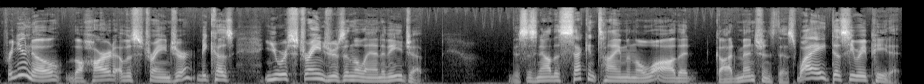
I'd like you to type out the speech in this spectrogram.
for you know the heart of a stranger, because you were strangers in the land of Egypt. This is now the second time in the law that God mentions this. Why does he repeat it?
